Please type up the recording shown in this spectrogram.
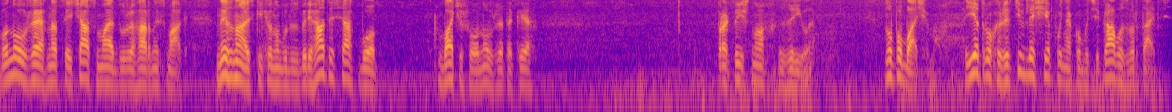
воно вже на цей час має дуже гарний смак. Не знаю, скільки воно буде зберігатися, бо бачу, що воно вже таке практично зріле. Ну, побачимо. Є трохи життів для щеплення, кому цікаво, звертайтесь.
